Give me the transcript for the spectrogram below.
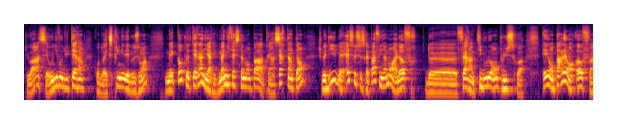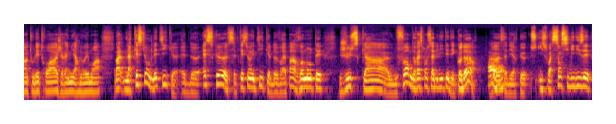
tu vois, c'est au niveau du terrain qu'on doit exprimer des besoins. Mais quand le terrain n'y arrive manifestement pas après un certain temps, je me dis, mais est-ce que ce serait pas finalement à l'offre de faire un petit boulot en plus, quoi. Et on parlait en off, hein, tous les trois, Jérémy, Arnaud et moi, bah, la question de l'éthique est de, est-ce que cette question éthique, elle devrait pas remonter jusqu'à une forme de responsabilité des codeurs ah hein, C'est-à-dire qu'ils soient sensibilisés,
